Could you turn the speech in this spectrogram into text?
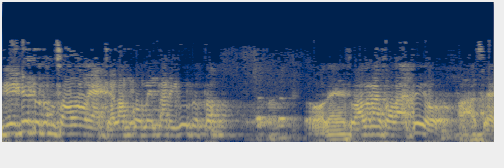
dia tetap soal ya dalam komentar itu tetap oleh soalnya sholat itu yo fase.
